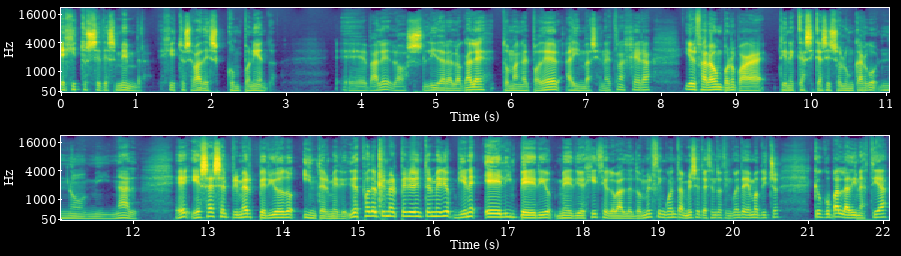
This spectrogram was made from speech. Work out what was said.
Egipto se desmembra, Egipto se va descomponiendo. Eh, ¿Vale? Los líderes locales toman el poder, hay invasión extranjera y el faraón, bueno, pues tiene casi casi solo un cargo nominal. ¿eh? Y ese es el primer periodo intermedio. Y después del primer periodo intermedio viene el imperio medio egipcio, que va del 2050 al 1750, y hemos dicho que ocupan la dinastía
